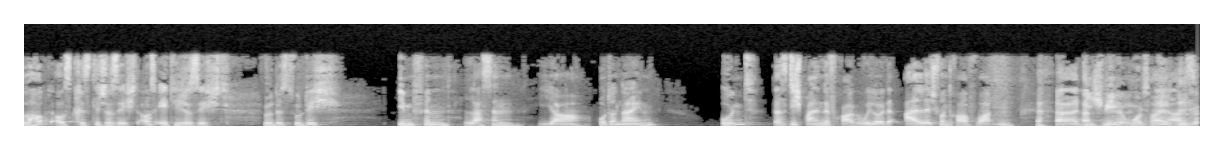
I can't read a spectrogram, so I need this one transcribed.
Überhaupt aus christlicher Sicht, aus ethischer Sicht, würdest du dich impfen lassen, ja oder nein? Und, das ist die spannende Frage, wo die Leute alle schon drauf warten, äh, die Schwiegermutter. Ja? Also,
